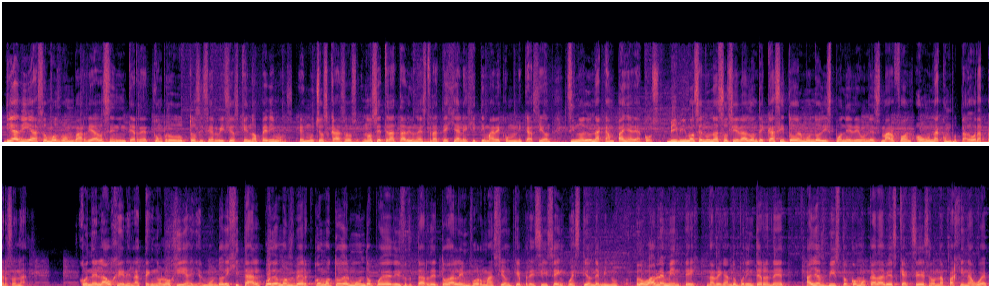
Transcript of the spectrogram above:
Día a día somos bombardeados en Internet con productos y servicios que no pedimos. En muchos casos no se trata de una estrategia legítima de comunicación, sino de una campaña de acoso. Vivimos en una sociedad donde casi todo el mundo dispone de un smartphone o una computadora personal. Con el auge de la tecnología y el mundo digital, podemos ver cómo todo el mundo puede disfrutar de toda la información que precise en cuestión de minutos. Probablemente, navegando por internet, hayas visto cómo cada vez que accedes a una página web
